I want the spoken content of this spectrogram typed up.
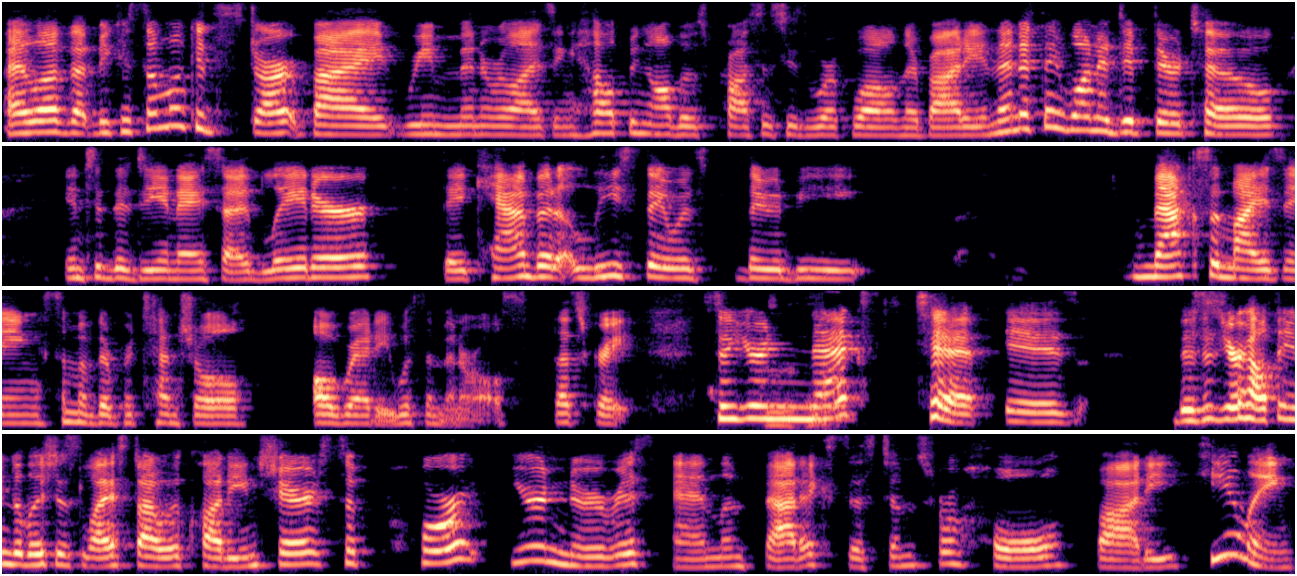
I love that because someone could start by remineralizing, helping all those processes work well in their body. And then if they want to dip their toe into the DNA side later, they can, but at least they would they would be maximizing some of their potential already with the minerals. That's great. So your mm-hmm. next tip is this is your healthy and delicious lifestyle with Claudine Share. Support your nervous and lymphatic systems for whole body healing.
